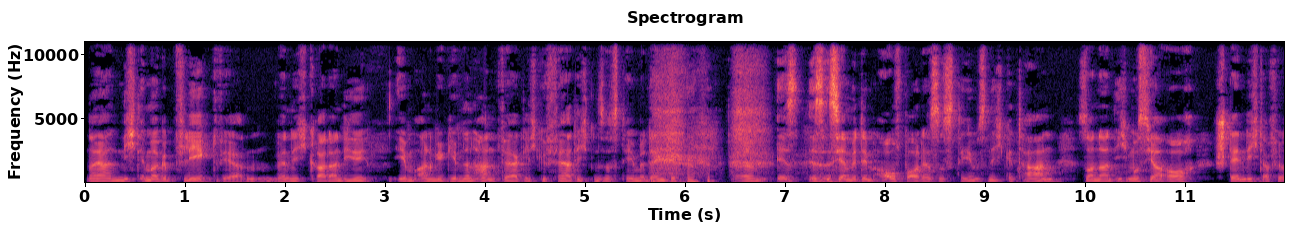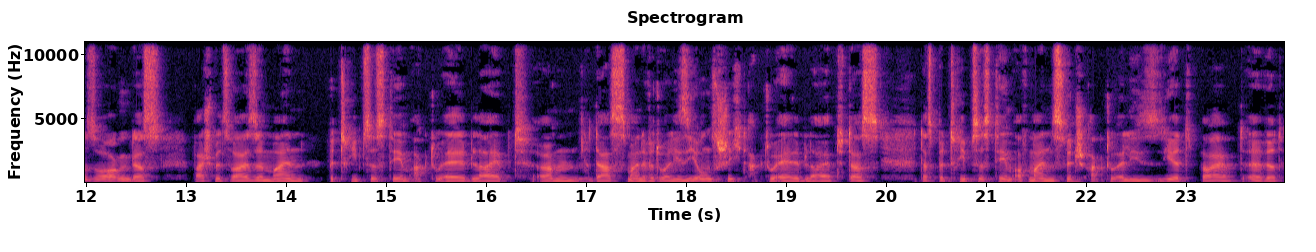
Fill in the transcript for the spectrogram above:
naja, nicht immer gepflegt werden. Wenn ich gerade an die eben angegebenen handwerklich gefertigten Systeme denke, ähm, es, es ist ja mit dem Aufbau des Systems nicht getan, sondern ich muss ja auch ständig dafür sorgen, dass beispielsweise mein Betriebssystem aktuell bleibt, ähm, dass meine Virtualisierungsschicht aktuell bleibt, dass das Betriebssystem auf meinem Switch aktualisiert bleibt, äh, wird,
